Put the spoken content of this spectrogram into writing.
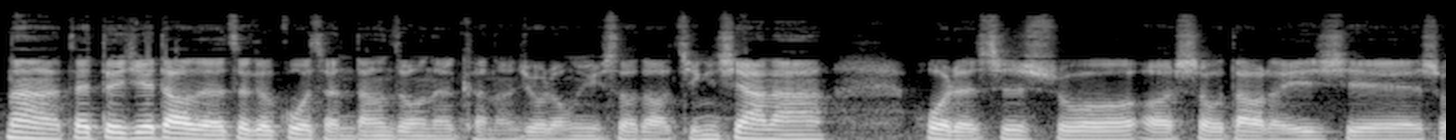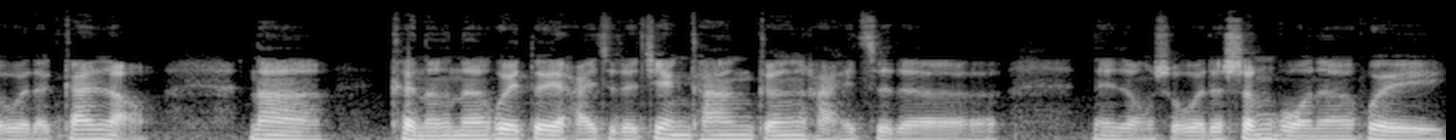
那在对接到的这个过程当中呢，可能就容易受到惊吓啦，或者是说呃，受到了一些所谓的干扰。那可能呢，会对孩子的健康跟孩子的那种所谓的生活呢，会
